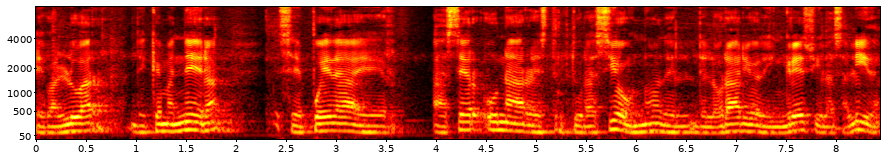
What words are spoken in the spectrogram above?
evaluar de qué manera se pueda hacer una reestructuración del, horario de ingreso y la salida,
